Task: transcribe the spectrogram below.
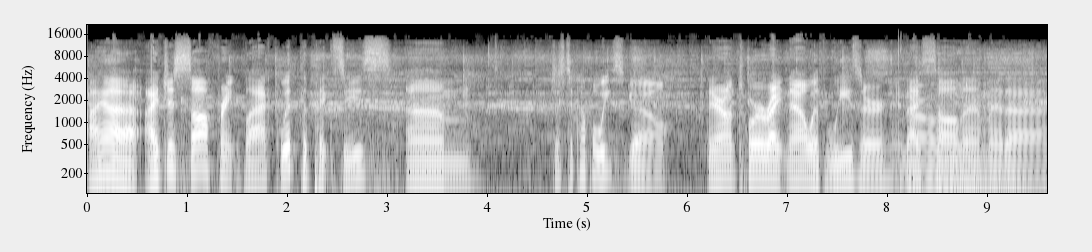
I uh I just saw Frank Black with the Pixies um just a couple weeks ago. They're on tour right now with Weezer, and I Oh, saw yeah. them at uh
